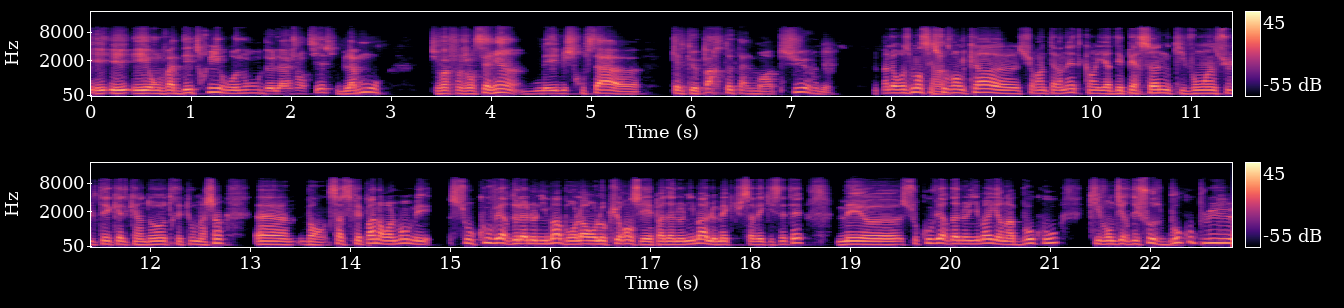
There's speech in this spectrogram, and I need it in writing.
Et, on va détruire au nom de la gentillesse ou de l'amour. Tu vois, j'en sais rien, mais je trouve ça euh, quelque part totalement absurde. Malheureusement, c'est souvent le cas sur Internet quand il y a des personnes qui vont insulter quelqu'un d'autre et tout, machin. bon, ça se fait pas normalement, mais sous couvert de l'anonymat, bon là, en l'occurrence, il n'y avait pas d'anonymat, le mec, tu savais qui c'était, mais sous couvert d'anonymat, il y en a beaucoup qui vont dire des choses beaucoup plus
